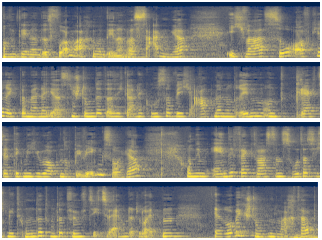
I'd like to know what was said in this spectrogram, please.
und denen das vormachen und denen was sagen. Ja. Ich war so aufgeregt bei meiner ersten Stunde, dass ich gar nicht gewusst habe, wie ich atmen und reden und gleichzeitig mich überhaupt noch bewegen soll. Ja. Und im Endeffekt war es dann so, dass ich mit 100, 150, 200 Leuten Aerobic-Stunden gemacht habe.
